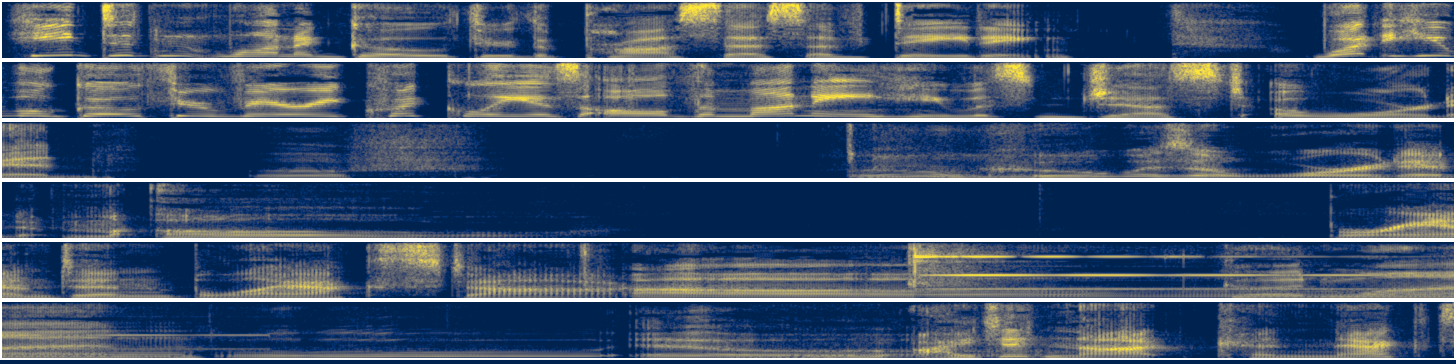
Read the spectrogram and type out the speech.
He didn't want to go through the process of dating. What he will go through very quickly is all the money he was just awarded. Oof. Ooh. Who was awarded? m- Oh, Brandon Blackstock. Oh. Good one. Ooh. Ew. Ooh, I did not connect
